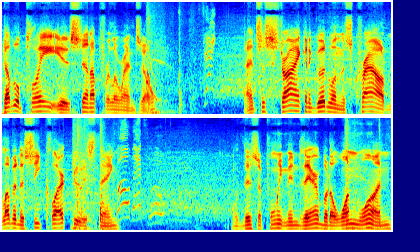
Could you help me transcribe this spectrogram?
Double play is set up for Lorenzo. That's a strike and a good one. This crowd loving to see Clark do his thing. Well, disappointment there, but a 1 1.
